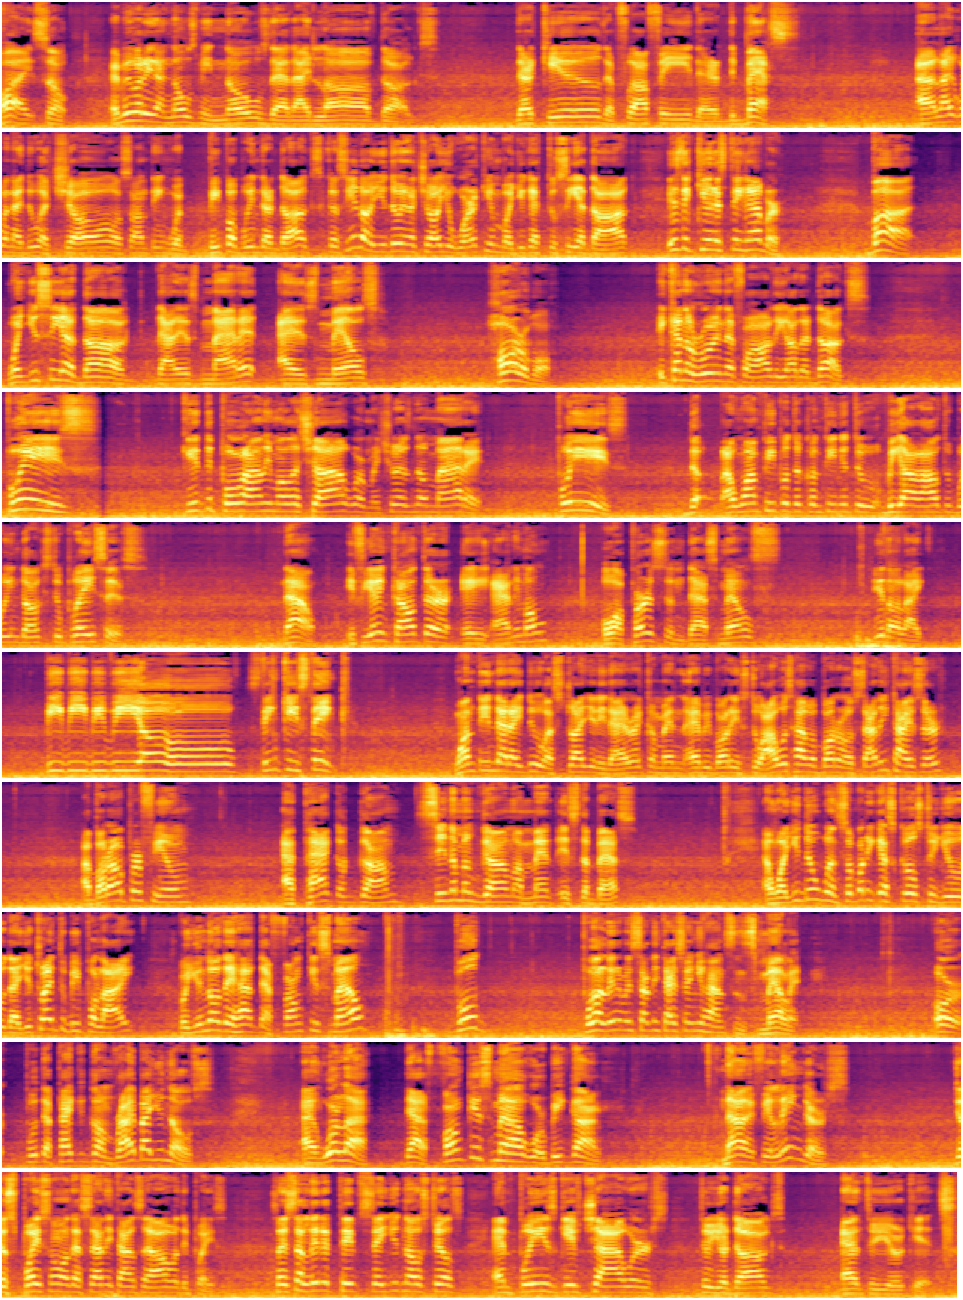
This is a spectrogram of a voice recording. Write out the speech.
All right, so everybody that knows me knows that I love dogs. They're cute, they're fluffy, they're the best. I like when I do a show or something where people bring their dogs because you know you're doing a show, you're working, but you get to see a dog. It's the cutest thing ever. But when you see a dog that is matted and smells horrible, it kind of ruins it for all the other dogs. Please give the poor animal a shower. Make sure it's not matted. Please the, I want people to continue to be allowed to bring dogs to places. Now, if you encounter a animal or a person that smells, you know, like BBBBO, oh, stinky stink. One thing that I do, a strategy that I recommend everybody is to always have a bottle of sanitizer, a bottle of perfume, a pack of gum. Cinnamon gum, I meant is the best and what you do when somebody gets close to you that you're trying to be polite, but you know they have that funky smell, put put a little bit of sanitizer in your hands and smell it. Or put the pack of gum right by your nose. And voila, that funky smell will be gone. Now if it lingers, just spray some of the sanitizer all over the place. So it's a little tip, say your nostrils, and please give showers to your dogs and to your kids.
